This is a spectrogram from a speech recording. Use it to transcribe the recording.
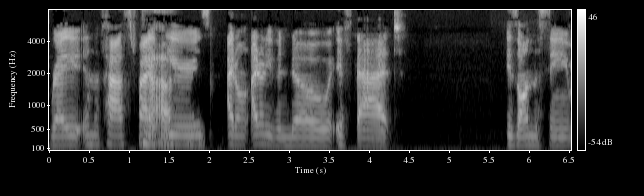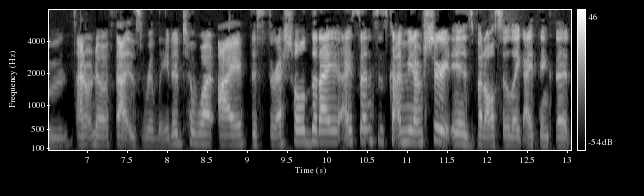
right in the past 5 yeah. years i don't i don't even know if that is on the same i don't know if that is related to what i this threshold that i i sense is i mean i'm sure it is but also like i think that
